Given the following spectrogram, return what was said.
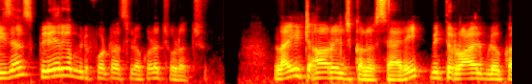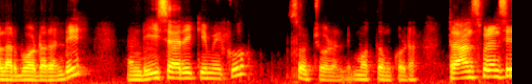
డిజైన్స్ క్లియర్గా మీరు ఫొటోస్లో కూడా చూడొచ్చు. Light orange colour sari with royal blue colour border అండి. అండ్ ఈ శారీకి మీకు సో చూడండి మొత్తం కూడా. ట్రాన్స్పరెన్సీ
